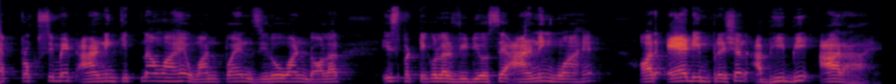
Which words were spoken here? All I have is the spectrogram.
अप्रोक्सीमेट अर्निंग कितना हुआ है? 1.01 डॉलर इस पर्टिकुलर वीडियो से अर्निंग हुआ है। और एड इम्प्रेशन अभी भी आ रहा है।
